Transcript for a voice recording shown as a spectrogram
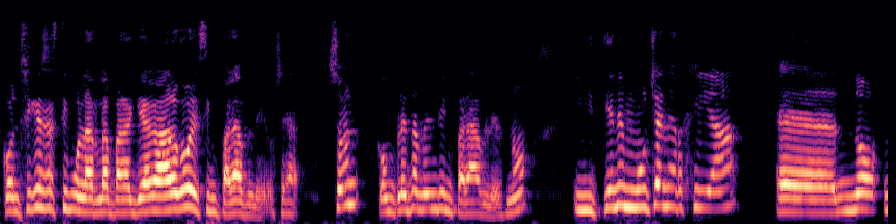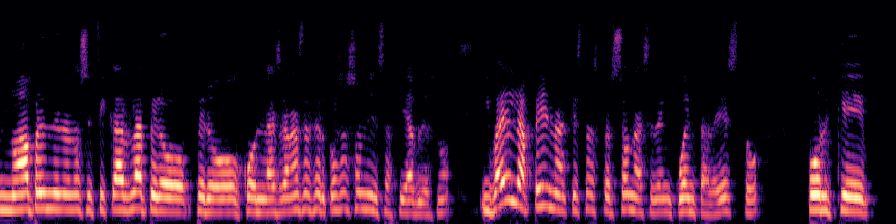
consigues estimularla para que haga algo, es imparable. O sea, son completamente imparables, ¿no? Y tienen mucha energía, eh, no, no aprenden a dosificarla, pero, pero con las ganas de hacer cosas son insaciables, ¿no? Y vale la pena que estas personas se den cuenta de esto, porque mm,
